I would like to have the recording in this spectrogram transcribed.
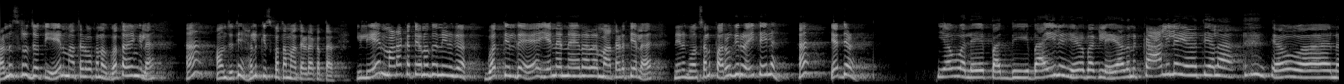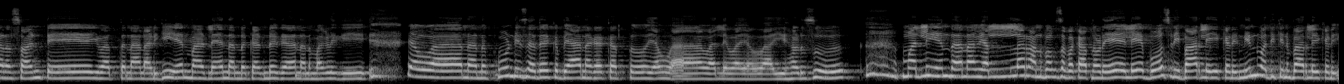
ಗಂಡಸ್ರ ಜೊತೆ ಏನು ಮಾತಾಡ್ಬೇಕು ಅನ್ನೋ ಗೊತ್ತಾಗಂಗಿಲ್ಲ. ಹಾ, ಅವ್ನ ಜೊತೆ ಹಲ್ಕಿಸ್ಕೊತ ಮಾತಾಡಕತ್ತಾಳ. ಇಲ್ಲಿ ಏನು ಮಾಡಕತ್ತೆ ಅನ್ನೋದು ನಿನಗೆ ಗೊತ್ತಿಲ್ಲದೆ ಏನೇನ ಏನಾರ ಮಾತಾಡ್ತಿಯಲ್ಲ, ನಿನಗೆ ಒಂದು ಸ್ವಲ್ಪ ಪರೋಗಿರೋ ಐತೆ ಇಲ್ಲ? ಹಾ, ಎದ್ದೇಳು. ಯವ್ವಲೆ ಪದ್ದಿ, ಬಾಯಿಲೆ ಹೇಳ್ಬೇಕ್ಲೆ ಅದನ್ನ ಕಾಲಿಲೆ ಹೇಳ್ತೀಯಲ್ಲ. ಯವ್ವ, ನನ್ನ ಸೊಂಟೆ, ಇವತ್ತು ನಾನು ಅಡಿಗೆ ಏನು ಮಾಡಲೆ, ನನ್ನ ಗಂಡಗ, ನನ್ನ ಮಗಳಿಗೆ. ಯವ್ವ ನನ್ನ ಕೂಂಡಿ ಸದ್ಯಕ್ಕೆ ಬ್ಯಾನ್ ಆಗಕತ್ತು. ಯವ್ವ ಅಲ್ಲೆವ ಯವ್ವ, ಈ ಹಡಸು. ಮಲ್ಲಿಯಿಂದ ನಾವು ಎಲ್ಲರೂ ಅನುಭವಿಸ್ಬೇಕಾತ್ ನೋಡಿ. ಲೇ, ಬೋಸ್ರಿ, ಬಾರ್ಲೆ ಈ ಕಡೆ ನಿನ್ನ ಒದಿತೀನಿ ಬಾರ್ಲೆ ಈ ಕಡೆ.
